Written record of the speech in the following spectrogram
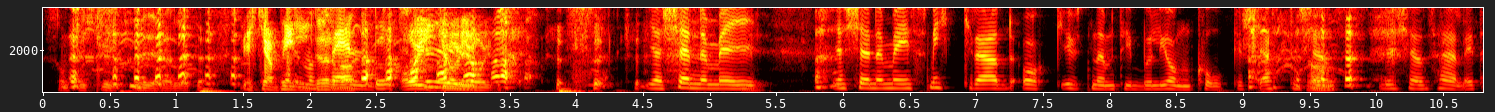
som till slut blir en lite... Vilka bilder! va? väldigt oj, oj, oj. jag känner mig, jag känner mig smickrad och utnämnd till buljongkokerska. Det känns, det känns härligt.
